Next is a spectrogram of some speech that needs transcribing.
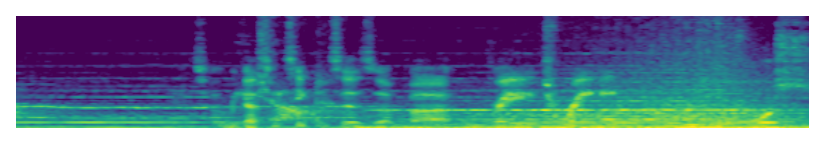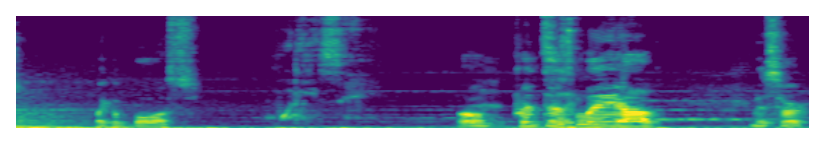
And so we got some sequences of uh, Rey training. Force, like a boss. What do you say? Oh, Princess like- Leia. Miss her.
